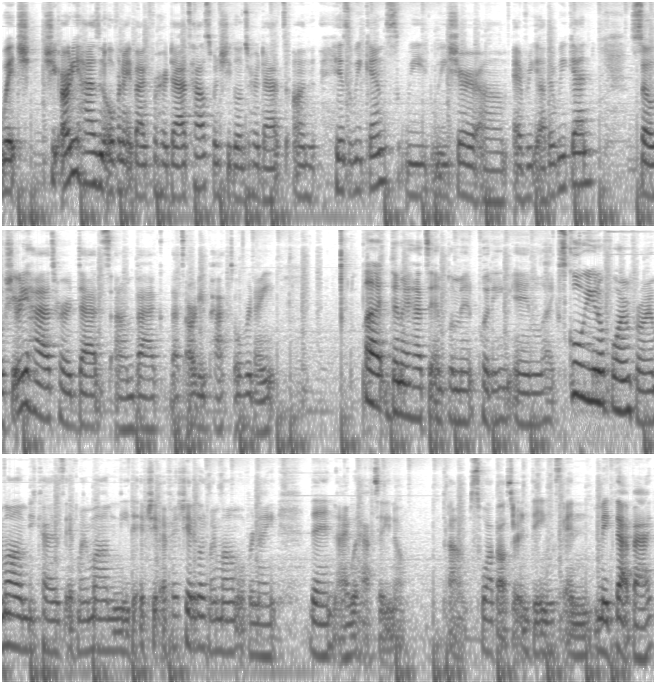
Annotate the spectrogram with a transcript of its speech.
which she already has an overnight bag for her dad's house when she goes to her dad's on his weekends. We we share um, every other weekend, so she already has her dad's um, bag that's already packed overnight. But then I had to implement putting in like school uniform for my mom because if my mom needed if she if she had to go to my mom overnight, then I would have to you know um, swap out certain things and make that bag.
